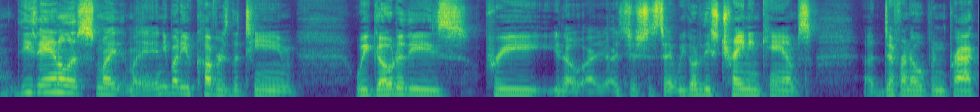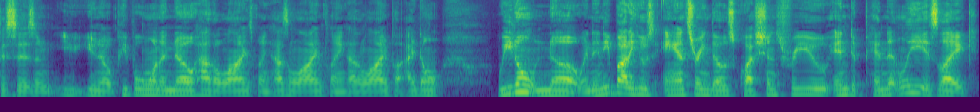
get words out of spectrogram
these analysts, my, my anybody who covers the team, we go to these pre, you know, I, I just to say we go to these training camps uh, different open practices, and you you know people want to know how the line's playing, how's the line playing, how the line play. I don't. We don't know, and anybody who's answering those questions for you independently is like,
